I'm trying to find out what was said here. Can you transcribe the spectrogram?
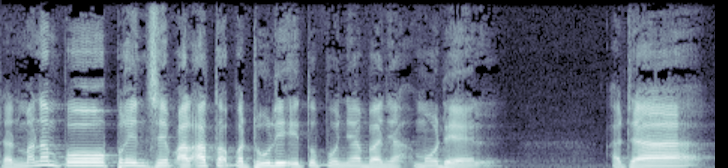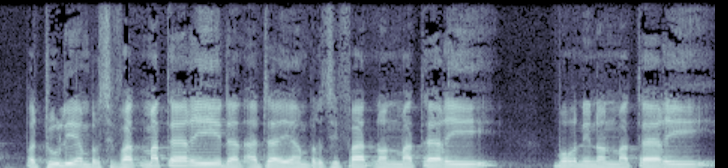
dan menempuh prinsip al-atak peduli itu punya banyak model. Ada peduli yang bersifat materi dan ada yang bersifat non materi murni non materi,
